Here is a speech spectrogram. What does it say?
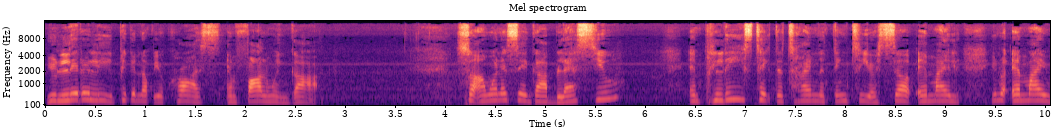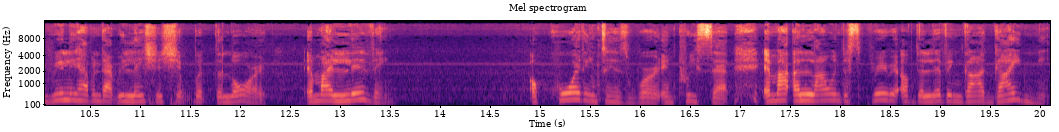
You're literally picking up your cross and following God. So I want to say, God bless you. And please take the time to think to yourself, am I, you know, am I really having that relationship with the Lord? Am I living according to his word and precept? Am I allowing the spirit of the living God guide me?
